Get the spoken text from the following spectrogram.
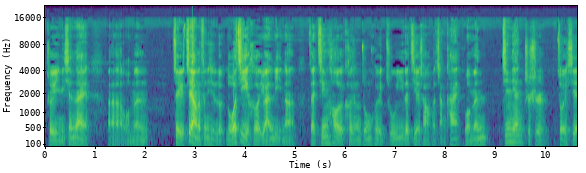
所以你现在呃，我们这这样的分析逻逻辑和原理呢，在今后的课程中会逐一的介绍和展开。我们今天只是做一些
